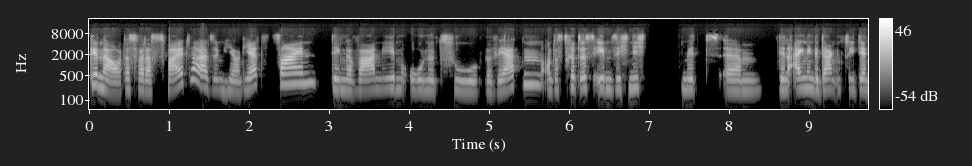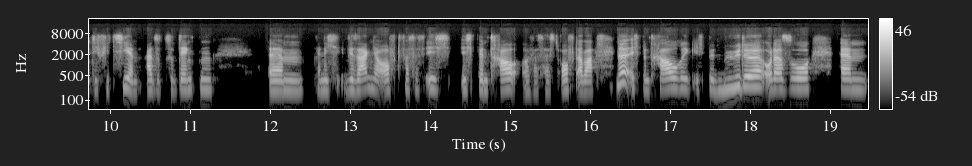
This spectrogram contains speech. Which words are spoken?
genau, das war das Zweite, also im Hier und Jetzt sein, Dinge wahrnehmen, ohne zu bewerten. Und das Dritte ist eben, sich nicht mit ähm, den eigenen Gedanken zu identifizieren, also zu denken, ähm, wenn ich, wir sagen ja oft, was heißt ich, ich bin traurig, oh, was heißt oft, aber ne, ich bin traurig, ich bin müde oder so, ähm,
